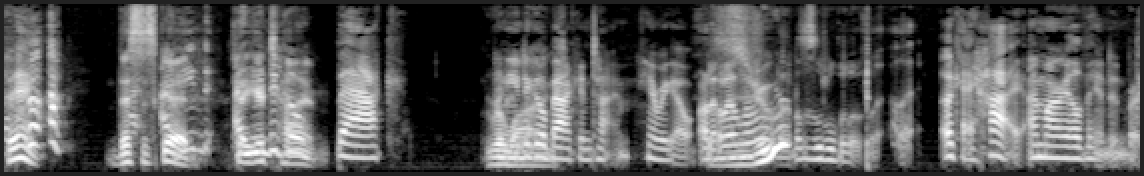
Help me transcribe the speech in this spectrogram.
Think. This is I good. need, I Take your need to go time. Back. I need to go back in time. Here we go. Okay, hi, I'm Arielle Vandenberg.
